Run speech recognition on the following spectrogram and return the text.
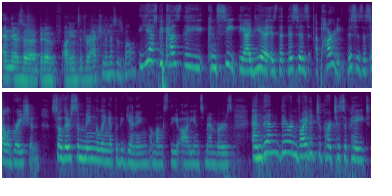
And there's a bit of audience interaction in this as well? Yes, because the conceit, the idea is that this is a party. This is a celebration. So there's some mingling at the beginning amongst the audience members. And then they're invited to participate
